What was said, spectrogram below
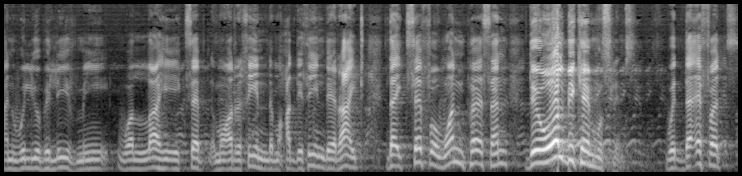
And will you believe me, wallahi, except the the muhaddithin, they write that except for one person, they all became Muslims with the efforts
